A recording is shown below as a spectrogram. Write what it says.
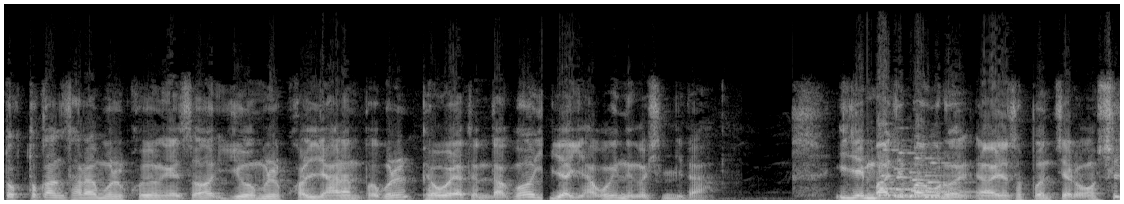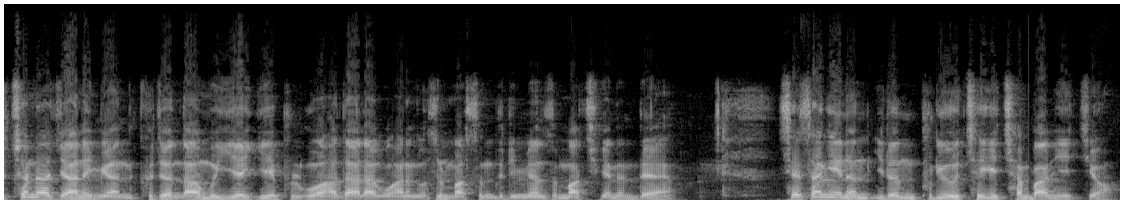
똑똑한 사람을 고용해서 위험을 관리하는 법을 배워야 된다고 이야기하고 있는 것입니다. 이제 마지막으로 어, 여섯 번째로 실천하지 않으면 그저 나무 이야기에 불과하다라고 하는 것을 말씀드리면서 마치겠는데 세상에는 이런 부류 책이 참 많이 있죠.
